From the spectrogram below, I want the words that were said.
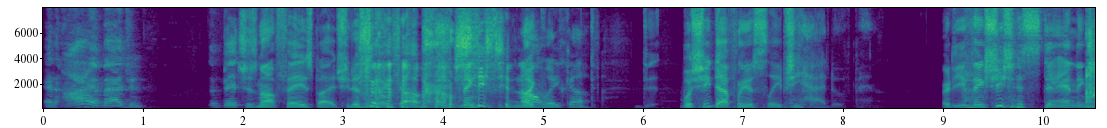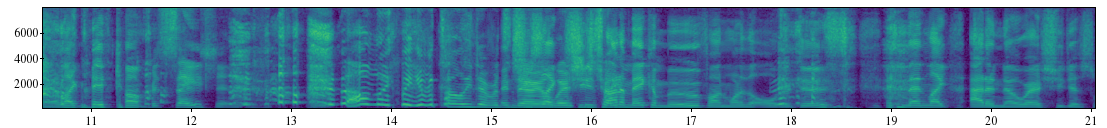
And I imagine the bitch is not phased by it. She doesn't wake up. I don't think. she did not like, wake up. Was she definitely asleep? She had to have been. Or do you think she's just standing there like mid conversation? I'm like thinking of a totally different And scenario she's like, where she's, she's, trying like, to make a move on one of the older dudes, and then like out of nowhere, she just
